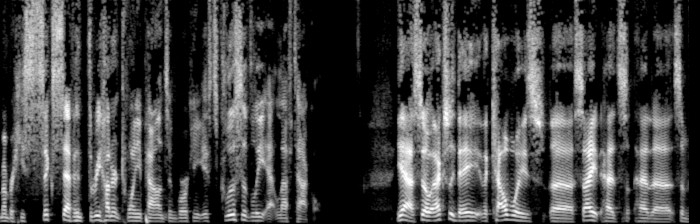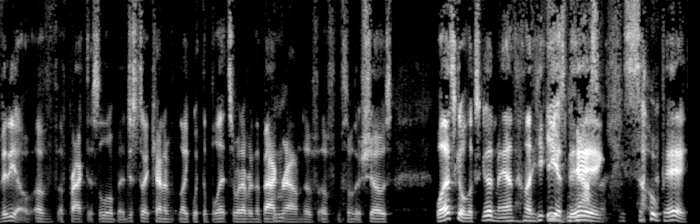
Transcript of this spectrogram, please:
Remember, he's 6'7, 320 pounds and working exclusively at left tackle. Yeah, so actually, they the Cowboys uh, site had had uh, some video of, of practice a little bit, just to kind of like with the blitz or whatever in the mm-hmm. background mm-hmm. of, of some of their shows. Well, let's go. Looks good, man. Like he, he is big. Massive. He's so big,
